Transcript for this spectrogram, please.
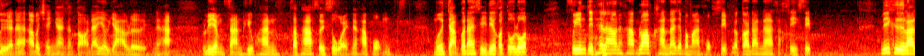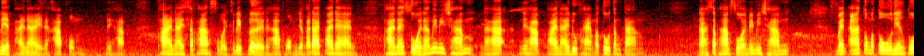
หลือๆนะ เอาไปใช้งานกันต่อได้ยาวๆเลยนะฮะเหลี่ยมสารผิวพันธ์สภาพสวยๆ นะครับผม มือจับก็ได้สีเดียวกับตัวรถ ฟิล์มติดให้แล้วนะครับ รอบคันน่าจะประมาณ 60 แล้วก็ด้านหน้าสัก 40 นี่คือรายละเอียดภายในนะครับผมนี่ครับภายในสภาพสวยกริบเลยนะครับผมอยากจะได้ป้ายแดง ภายในสวยนะไม่มีช้ำนะฮะนี่ครับภายในดูแผงประตูต่างๆนะสภาพสวยไม่มีช้ำเป็นอาร์ตตรงประตูเรียงตัว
